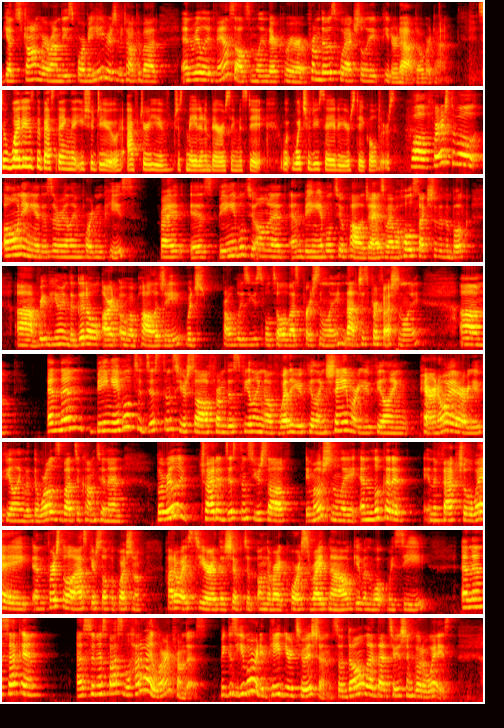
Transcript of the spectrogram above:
get stronger around these four behaviors we talk about and really advance ultimately in their career from those who actually petered out over time. So, what is the best thing that you should do after you've just made an embarrassing mistake? What should you say to your stakeholders? Well, first of all, owning it is a really important piece, right? Is being able to own it and being able to apologize. We have a whole section in the book uh, reviewing the good old art of apology, which probably is useful to all of us personally, not just professionally. Um, and then being able to distance yourself from this feeling of whether you're feeling shame or you're feeling paranoia or you're feeling that the world is about to come to an end, but really try to distance yourself emotionally and look at it in a factual way. And first of all, ask yourself a question of how do I steer the ship to, on the right course right now, given what we see? And then, second, as soon as possible, how do I learn from this? Because you've already paid your tuition, so don't let that tuition go to waste.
